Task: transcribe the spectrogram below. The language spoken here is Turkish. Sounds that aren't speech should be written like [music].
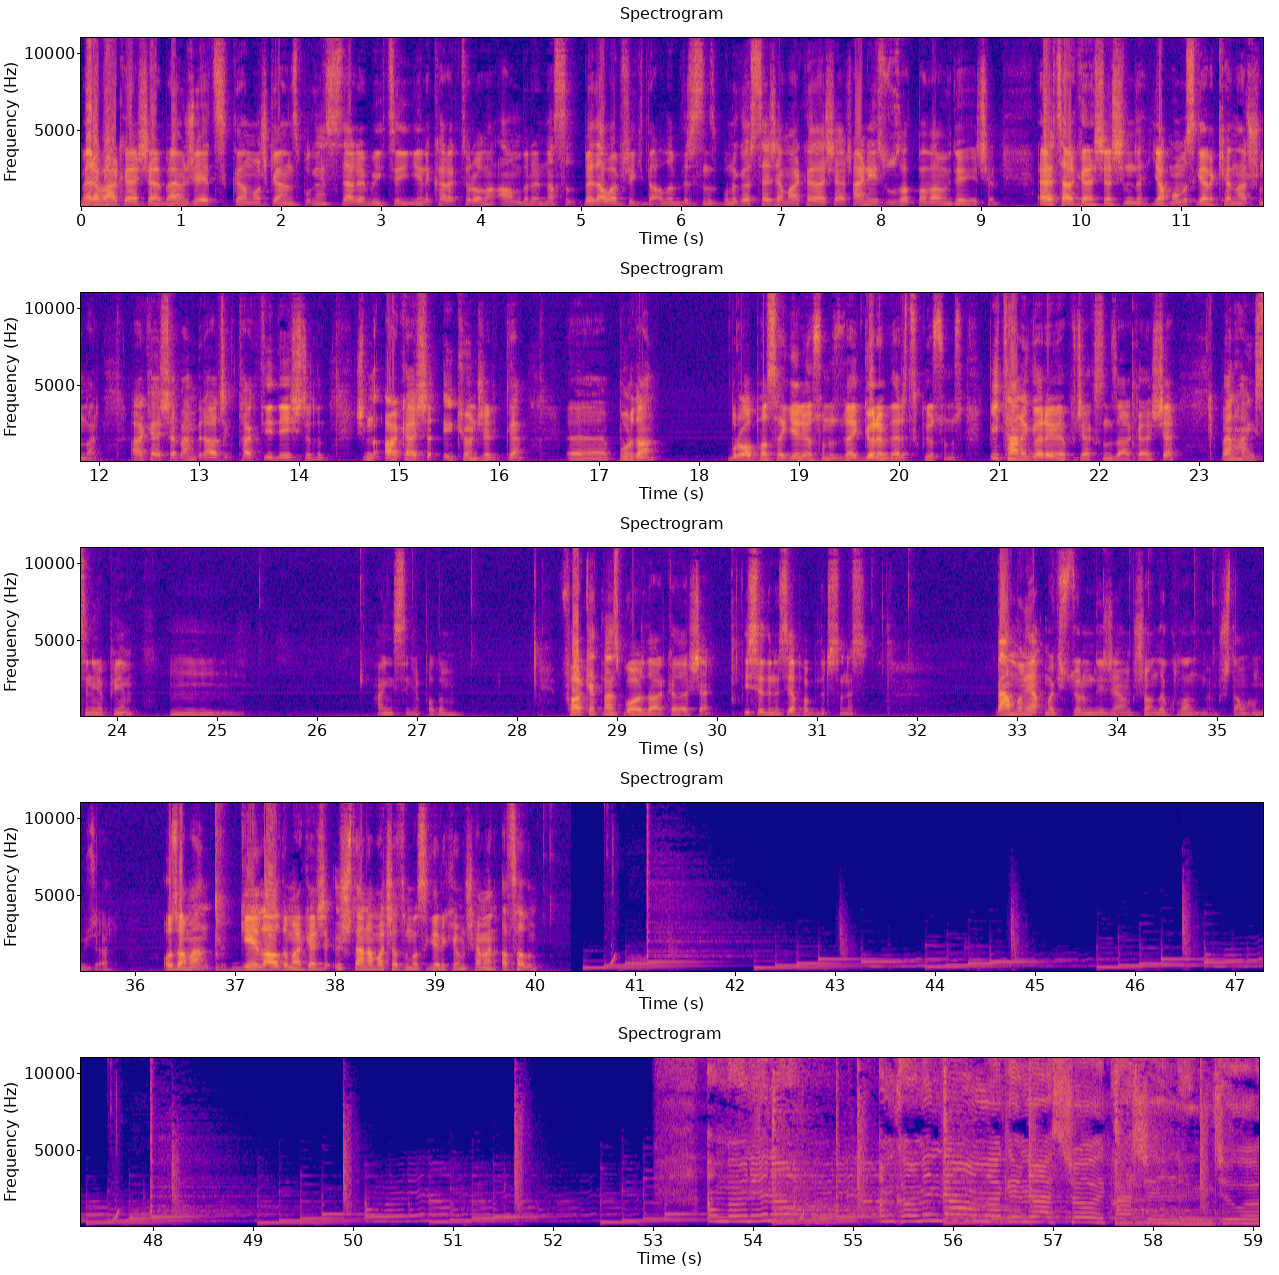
Merhaba arkadaşlar ben Jet kanalıma hoş geldiniz. Bugün sizlerle birlikte yeni karakter olan Amber'ı nasıl bedava bir şekilde alabilirsiniz bunu göstereceğim arkadaşlar. Her neyse uzatmadan videoya geçelim. Evet arkadaşlar şimdi yapmamız gerekenler şunlar. Arkadaşlar ben birazcık taktiği değiştirdim. Şimdi arkadaşlar ilk öncelikle e, buradan Brawl Pass'a geliyorsunuz ve görevlere tıklıyorsunuz. Bir tane görev yapacaksınız arkadaşlar. Ben hangisini yapayım? Hmm. Hangisini yapalım? Fark etmez bu arada arkadaşlar. İstediğinizi yapabilirsiniz. Ben bunu yapmak istiyorum diyeceğim. Şu anda kullanılmıyormuş. Tamam güzel. O zaman Gale aldım arkadaşlar. 3 tane maç atılması gerekiyormuş. Hemen atalım. Crashing into Earth.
